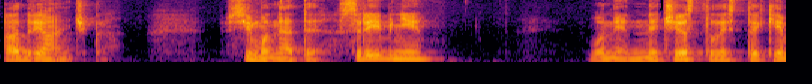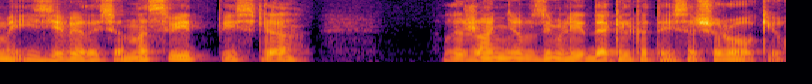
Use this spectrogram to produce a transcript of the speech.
Адріанчика. Всі монети срібні, вони не чистились, такими і з'явилися на світ після лежання в землі декілька тисяч років.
